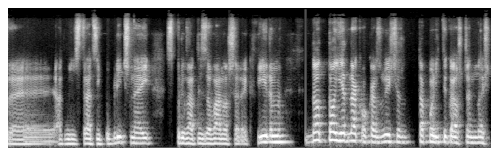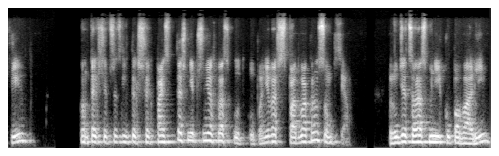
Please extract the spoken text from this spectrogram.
w administracji publicznej, sprywatyzowano szereg firm. No to jednak okazuje się, że ta polityka oszczędności w kontekście wszystkich tych trzech państw też nie przyniosła skutku, ponieważ spadła konsumpcja. Ludzie coraz mniej kupowali,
